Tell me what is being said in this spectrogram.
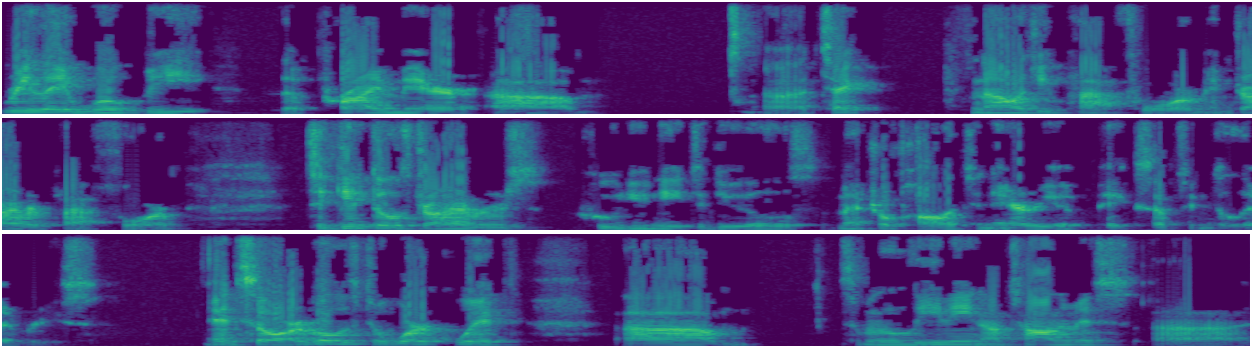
Relay will be the primary um, uh, technology platform and driver platform to get those drivers who you need to do those metropolitan area pickups and deliveries. And so our goal is to work with um, some of the leading autonomous uh,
